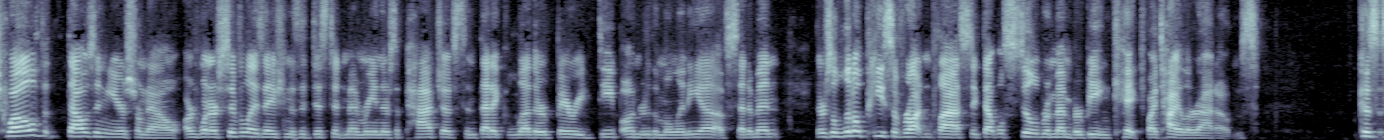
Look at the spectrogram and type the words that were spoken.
12,000 years from now, or when our civilization is a distant memory and there's a patch of synthetic leather buried deep under the millennia of sediment, there's a little piece of rotten plastic that will still remember being kicked by Tyler Adams. Because,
